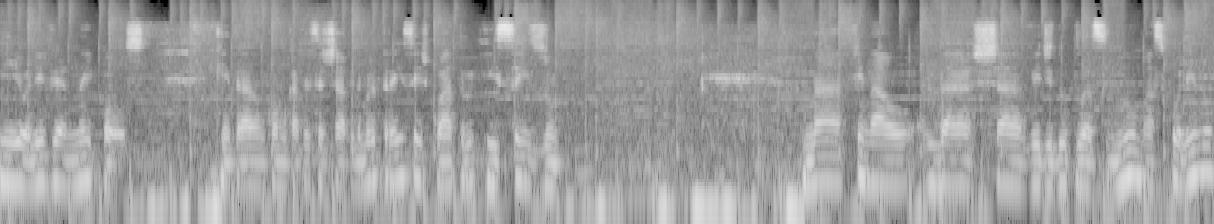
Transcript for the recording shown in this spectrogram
e Olivia Nichols, que entraram como cabeça de chave número 3, 6-4 e 6-1. Na final da chave de duplas no masculino,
